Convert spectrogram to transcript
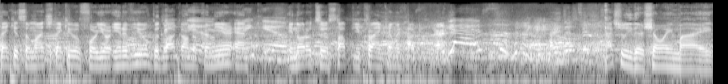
Thank you so much. Thank you for your interview. Good luck Thank on the you. premiere. And Thank you. in order to stop you crying, can we hug? Yes. Actually, they're showing my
